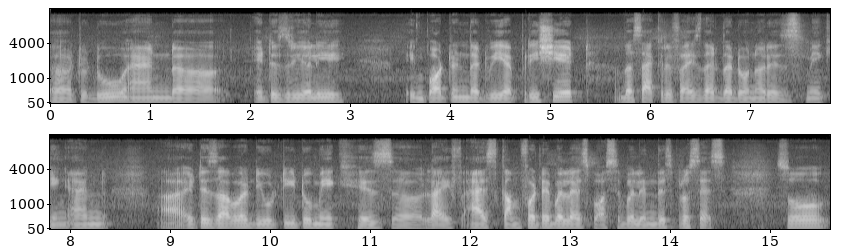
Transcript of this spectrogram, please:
uh, to do, and uh, it is really important that we appreciate the sacrifice that the donor is making. And uh, it is our duty to make his uh, life as comfortable as possible in this process. So,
